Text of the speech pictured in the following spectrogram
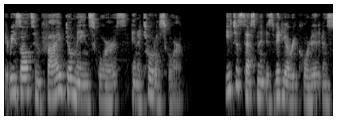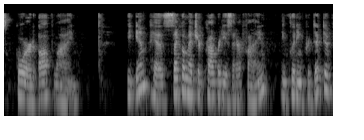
It results in five domain scores and a total score. Each assessment is video recorded and scored offline. The IMP has psychometric properties that are fine, including predictive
